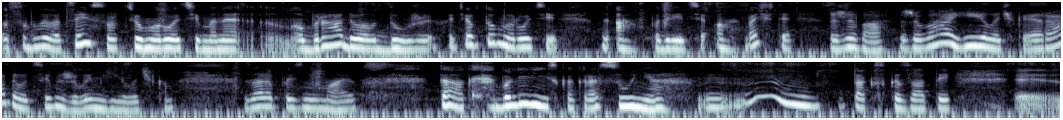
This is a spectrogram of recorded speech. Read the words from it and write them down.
Особливо цей сорт в цьому році мене е, обрадував дуже. Хоча в тому році, а, подивіться, а, бачите, жива, жива гілочка. Я рада оцим живим гілочкам. Зараз познімаю. Так, болівійська красуня, так сказати, е,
